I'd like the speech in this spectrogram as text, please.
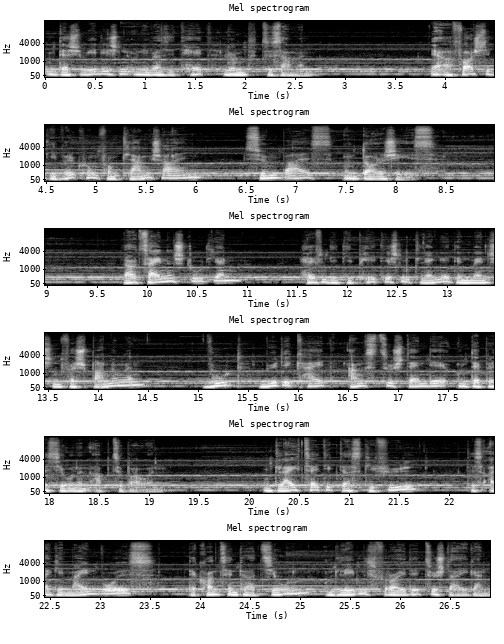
und der schwedischen Universität Lund zusammen. Er erforschte die Wirkung von Klangschalen, Cymbals und Dorjes. Laut seinen Studien helfen die tibetischen Klänge den Menschen Verspannungen, Wut, Müdigkeit, Angstzustände und Depressionen abzubauen und gleichzeitig das Gefühl des Allgemeinwohls, der Konzentration und Lebensfreude zu steigern.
